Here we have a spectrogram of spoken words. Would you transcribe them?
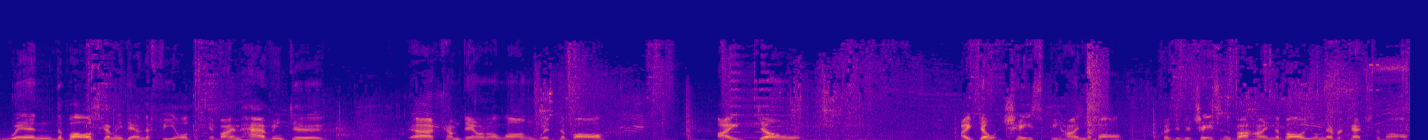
When the ball's coming down the field, if I'm having to, uh, come down along with the ball. I don't I don't chase behind the ball. Because if you're chasing behind the ball, you'll never catch the ball.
